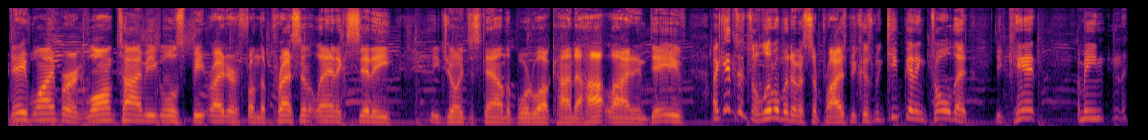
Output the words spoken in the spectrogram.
Dave Weinberg, longtime Eagles beat writer from the Press of Atlantic City. He joins us now on the Boardwalk Honda Hotline. And Dave, I guess it's a little bit of a surprise because we keep getting told that you can't. I mean,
